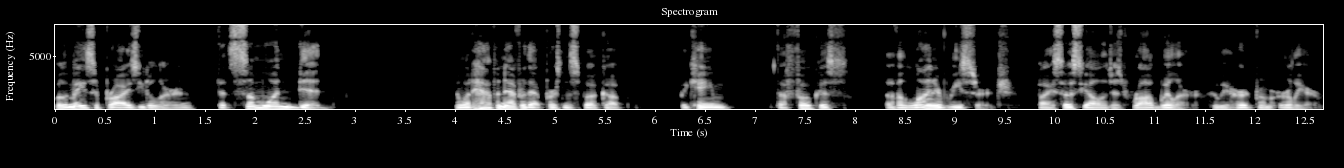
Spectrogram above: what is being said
Well, it may surprise you to learn that someone did. And what happened after that person spoke up became the focus of a line of research by sociologist Robb Willer, who we heard from earlier,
